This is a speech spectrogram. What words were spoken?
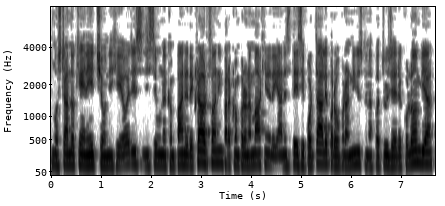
mostrando qué han hecho. Dije, oye, hice una campaña de crowdfunding para comprar una máquina de anestesia portable para operar niños con la patrulla de Colombia.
